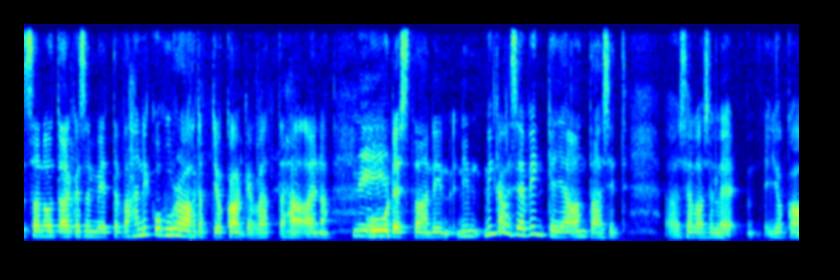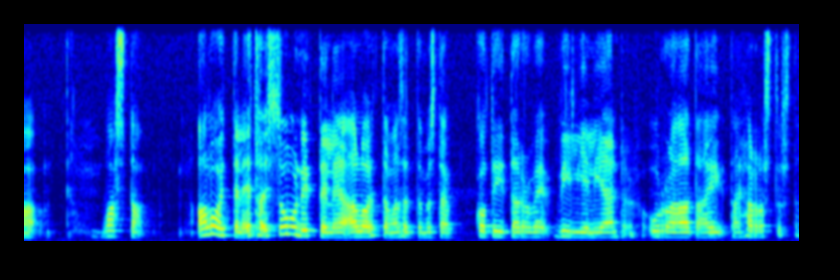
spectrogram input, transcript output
sanoit aikaisemmin, että vähän niin kuin hurahdat joka kevät tähän aina niin. uudestaan, niin, niin minkälaisia vinkkejä antaisit sellaiselle, joka vasta aloittelee tai suunnittelee aloittamansa tämmöistä kotitarveviljelijän uraa tai, tai harrastusta?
